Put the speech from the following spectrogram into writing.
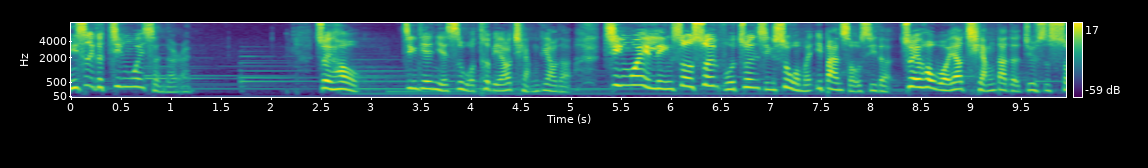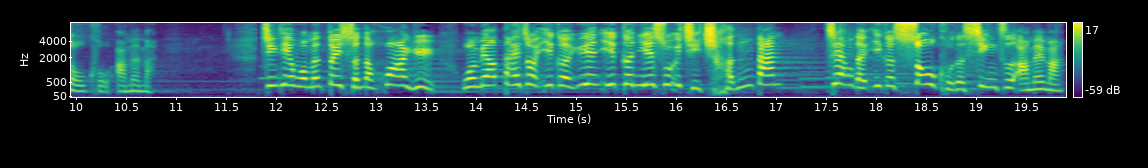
你是一个敬畏神的人。最后。今天也是我特别要强调的，敬畏、领受、顺服、遵行，是我们一般熟悉的。最后我要强调的就是受苦，阿门嘛。今天我们对神的话语，我们要带着一个愿意跟耶稣一起承担这样的一个受苦的心智，阿妹吗？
